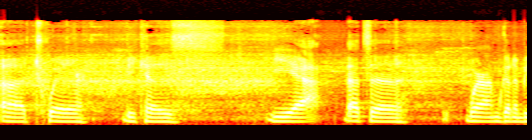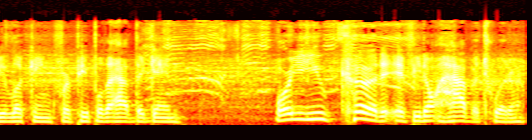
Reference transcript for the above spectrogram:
uh, Twitter because, yeah, that's a where I'm to be looking for people that have the game. Or you could, if you don't have a Twitter,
